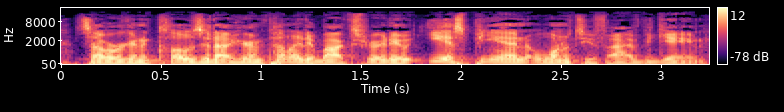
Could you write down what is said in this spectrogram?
That's how we're going to close it out here on Penalty Box Radio, ESPN 1025 The Game.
